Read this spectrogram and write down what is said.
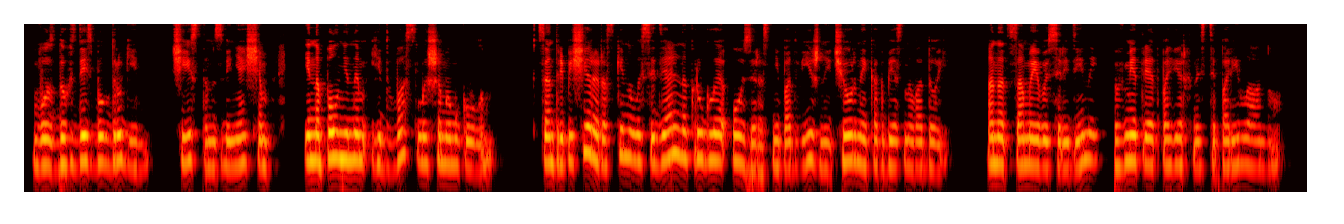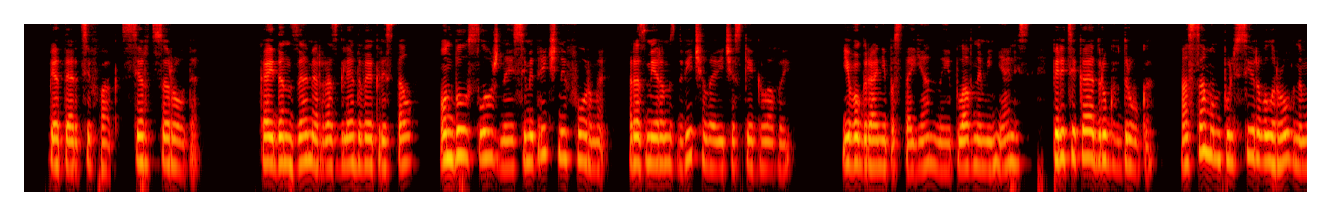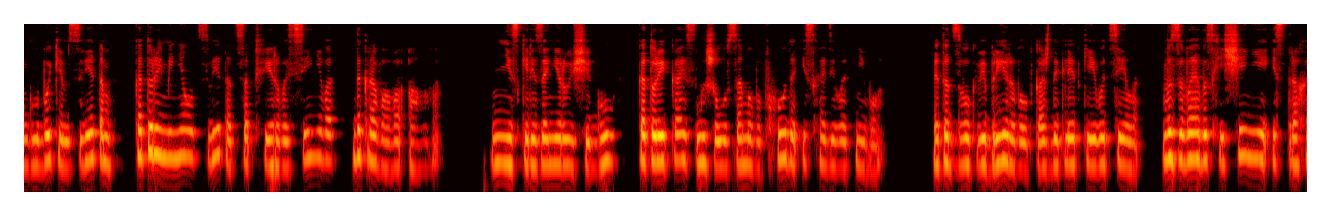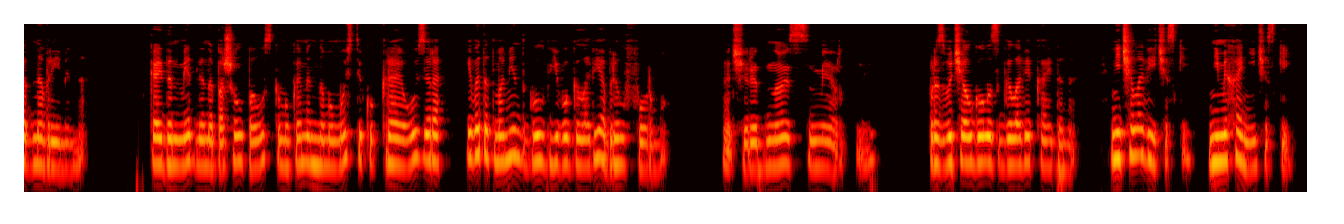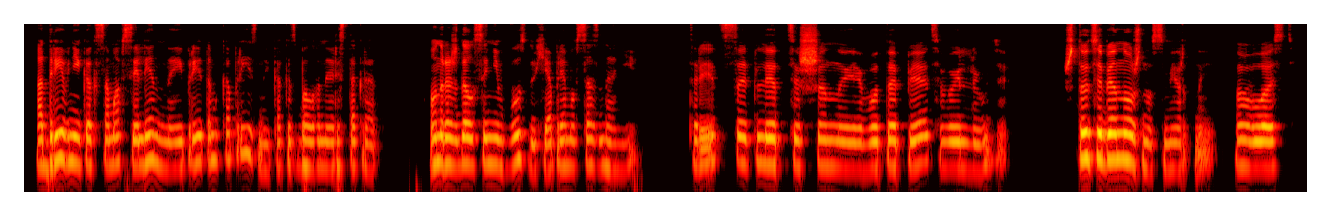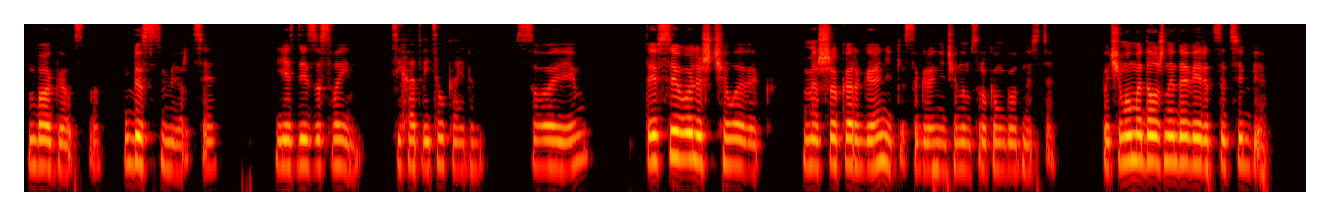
Воздух здесь был другим, чистым, звенящим и наполненным едва слышимым гулом. В центре пещеры раскинулось идеально круглое озеро с неподвижной, черной, как бездна водой а над самой его серединой, в метре от поверхности, парило оно. Пятый артефакт, сердце рода. Кайден замер, разглядывая кристалл. Он был сложной, симметричной формы, размером с две человеческие головы. Его грани постоянно и плавно менялись, перетекая друг в друга, а сам он пульсировал ровным глубоким светом, который менял цвет от сапфирово-синего до кроваво-алого. Низкий резонирующий гул который Кай слышал у самого входа, исходил от него. Этот звук вибрировал в каждой клетке его тела, вызывая восхищение и страх одновременно. Кайден медленно пошел по узкому каменному мостику к краю озера, и в этот момент гул в его голове обрел форму. «Очередной смертный», — прозвучал голос в голове Кайдена. Не человеческий, не механический, а древний, как сама Вселенная, и при этом капризный, как избалованный аристократ. Он рождался не в воздухе, а прямо в сознании. «Тридцать лет тишины, вот опять вы люди. Что тебе нужно, смертный? Власть, богатство, бессмертие. Я здесь за своим. — тихо ответил Кайден. «Своим? Ты всего лишь человек. Мешок органики с ограниченным сроком годности. Почему мы должны довериться тебе?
